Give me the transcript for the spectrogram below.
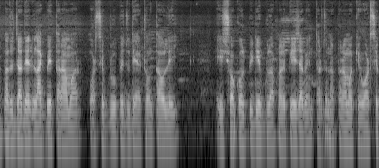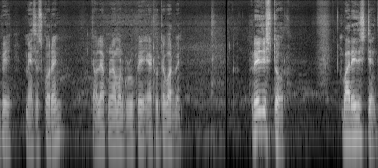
আপনাদের যাদের লাগবে, তারা আমার হোয়াটসঅ্যাপ গ্রুপে যদি অ্যাড হন, তাহলেই এই সকল পিডিএফগুলো আপনারা পেয়ে যাবেন। তার জন্য আপনারা আমাকে হোয়াটসঅ্যাপে মেসেজ করেন। তাহলে আপনারা আমার গ্রুপে অ্যাড হতে পারবেন। রেজিস্টর বা রেজিস্ট্যান্স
